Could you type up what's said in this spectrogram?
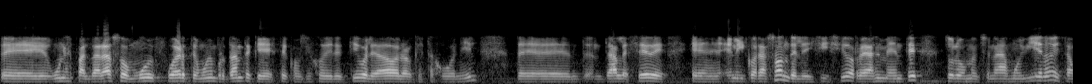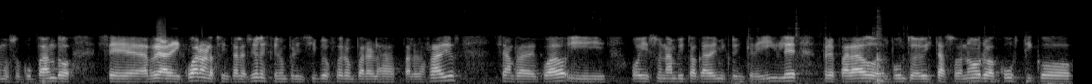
eh, un espaldarazo muy fuerte, muy importante que este consejo directivo le ha dado a la orquesta juvenil, de, darle sede en, el corazón del edificio, realmente, tú lo mencionabas muy bien, hoy estamos ocupando, se readecuaron las instalaciones que en un principio fueron para, para las radios, se han readecuado y hoy es un ámbito académico increíble, preparado desde el punto de vista sonoro, acústico,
